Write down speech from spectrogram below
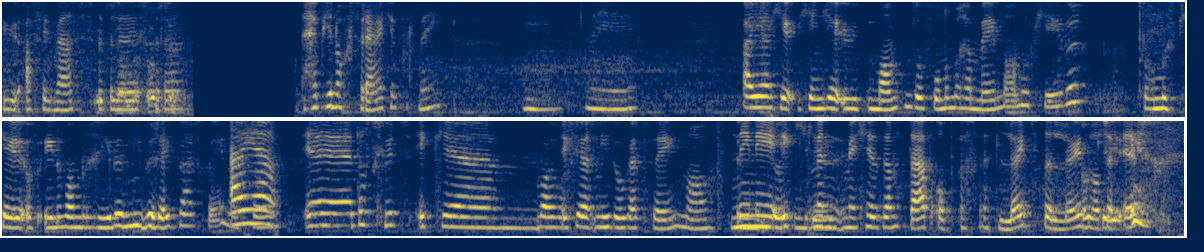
uw affirmaties te beluisteren. Heb je nog vragen voor mij? Nee. Nee. Ah ja, ging jij uw man zijn telefoonnummer aan mijn man nog geven? Waarom moest jij of een of andere reden niet bereikbaar zijn? Ah Of, ja, eh, dat is goed. Ik... ehm, eh, Maar ik- als jij het niet zo gaat zijn, maar... Nee, nee, ik, mijn, mijn gsm staat op het luidste luid wat er is.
